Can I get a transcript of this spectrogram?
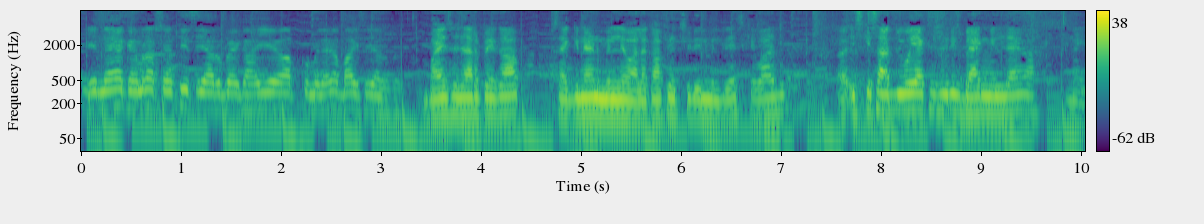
ये नया कैमरा सैंतीस हज़ार रूपए का है ये आपको मिलेगा बाईस हज़ार रूपए। बाईस हज़ार रुपए का सेकंड हैंड मिलने वाला काफ़ी अच्छी डील मिल रही है। इसके बाद इसके साथ भी वही एक्सेसरीज बैग मिल जाएगा? नहीं।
